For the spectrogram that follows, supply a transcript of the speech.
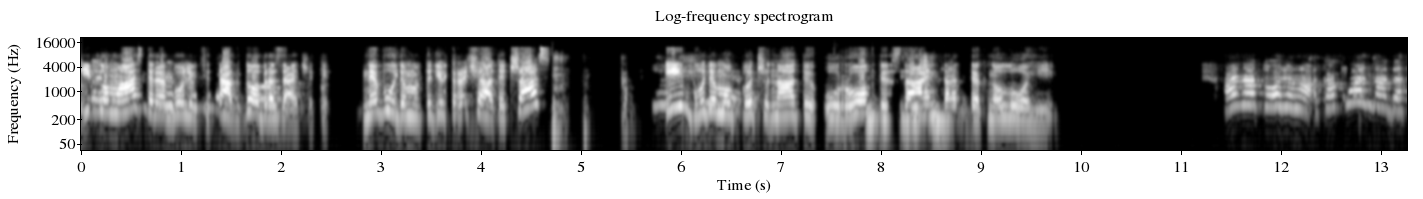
І фломастери або олівці. Так, добре, зайчики. Не будемо тоді втрачати час і будемо починати урок дизайн та технології. Анатольевна, какой надо?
